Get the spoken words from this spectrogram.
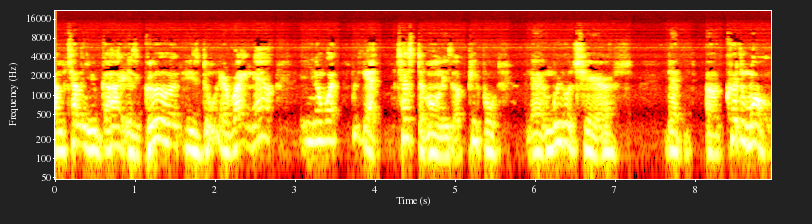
I'm telling you, God is good. He's doing it right now. You know what? We got testimonies of people that in wheelchairs that uh, couldn't walk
